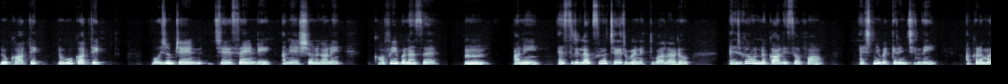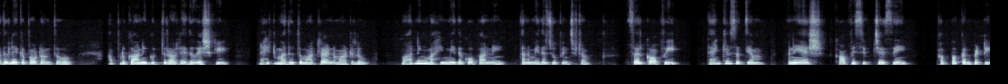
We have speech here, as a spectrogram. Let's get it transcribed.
నువ్వు కార్తీక్ నువ్వు కార్తీక్ భోజనం చేయండి చేసేయండి అని యష్ అనగానే కాఫీ ఇవ్వనా సార్? అని ఎస్ రిలాక్స్గా చైర్ వెనక్కి వాలాడు. ఎదురుగా ఉన్న ఖాళీ సోఫా యష్ని వెక్కిరించింది. అక్కడ మధు లేకపోవడంతో అప్పుడు కానీ గుర్తు రాలేదు యష్కి. నైట్ మధుతో మాట్లాడిన మాటలు మార్నింగ్ మహిం మీద కోపాన్ని తన మీద చూపించటం. Sir coffee thank you Satyam అని యష్ కాఫీ సిప్ చేసి కప్ పక్కన పెట్టి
